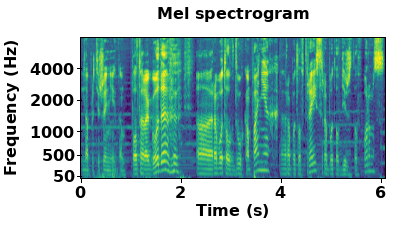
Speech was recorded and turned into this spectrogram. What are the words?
на протяжении там полтора года, а, работал в двух компаниях, работал в Trace, работал в Digital Forms.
